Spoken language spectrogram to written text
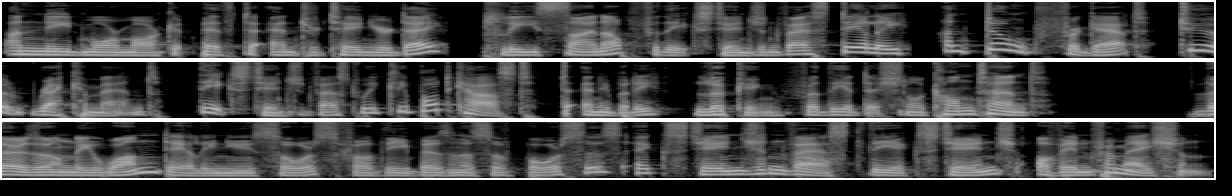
and need more market pith to entertain your day, please sign up for the Exchange Invest Daily and don't forget to recommend the Exchange Invest Weekly podcast to anybody looking for the additional content. There's only one daily news source for the business of bourses Exchange Invest, the exchange of information.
